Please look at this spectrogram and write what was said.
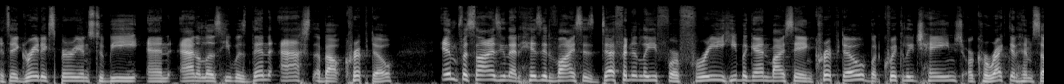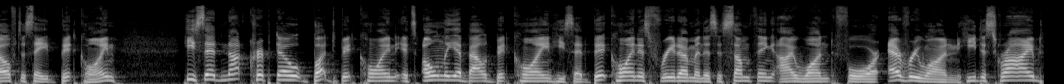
It's a great experience to be an analyst. He was then asked about crypto. Emphasizing that his advice is definitely for free, he began by saying crypto, but quickly changed or corrected himself to say Bitcoin. He said, not crypto, but Bitcoin. It's only about Bitcoin. He said, Bitcoin is freedom, and this is something I want for everyone. He described,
